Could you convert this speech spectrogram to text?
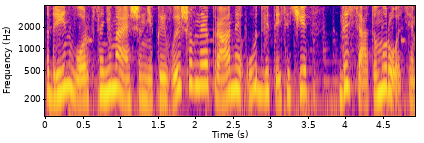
DreamWorks Animation, який вийшов на екрани у 2010 році.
